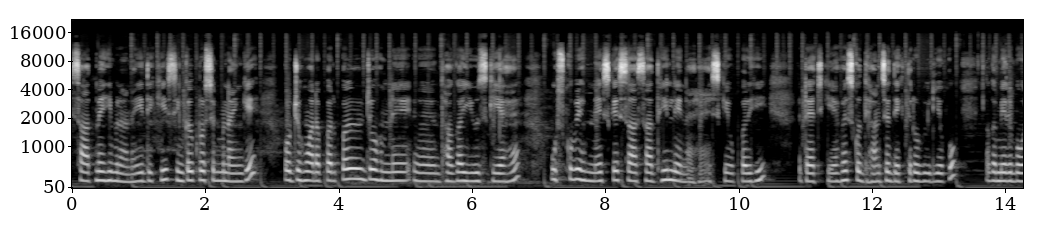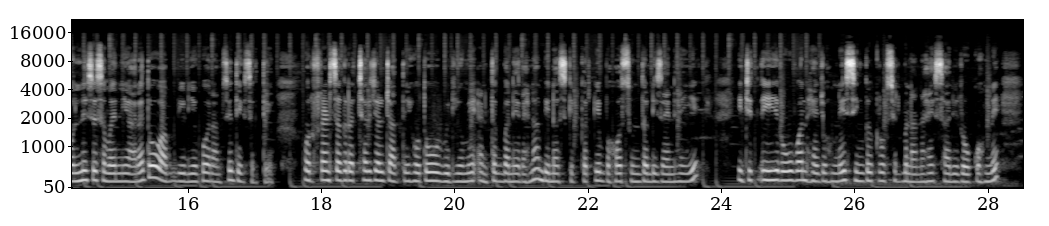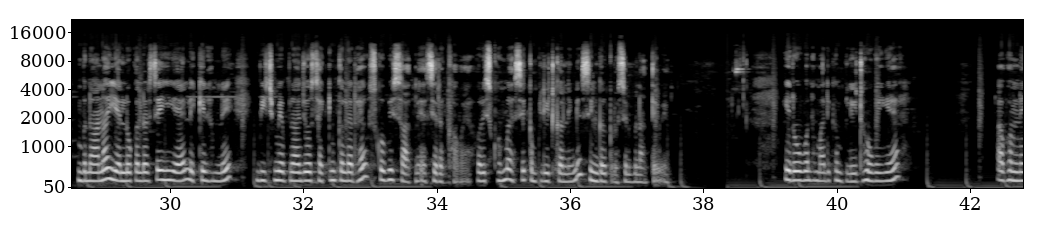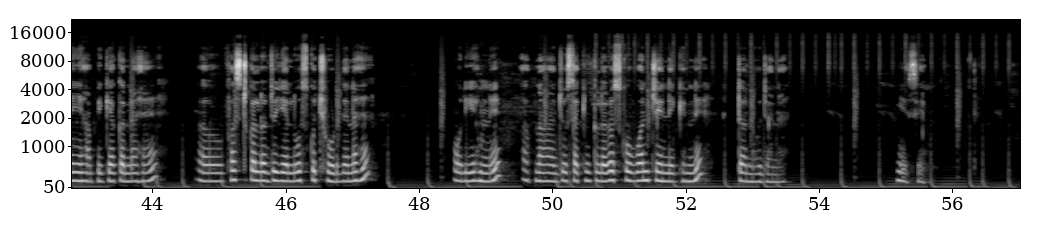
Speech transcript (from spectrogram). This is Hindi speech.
साथ में ही बनाना है। ये देखिए सिंगल क्रोसेट बनाएँगे और जो हमारा पर्पल जो हमने धागा यूज़ किया है, उसको भी हमने इसके साथ साथ ही लेना है। इसके ऊपर ही अटैच किया है। इसको ध्यान से देखते रहो वीडियो को। अगर मेरे बोलने से समझ नहीं आ रहा है तो आप वीडियो को आराम से देख सकते हो। और फ्रेंड्स, अगर अच्छा रिज़ल्ट चाहते हो तो वीडियो में एंड तक बने रहना, बिना स्किप करके। बहुत सुंदर डिज़ाइन है ये। ये जितनी रो वन है जो हमने सिंगल क्रोसेट बनाना है, सारी रो को हमने। बनाना येलो कलर से ही है, लेकिन हमने बीच में अपना जो सेकंड कलर है, उसको भी साथ में ऐसे रखा हुआ है। और इसको हम ऐसे कंप्लीट कर लेंगे सिंगल क्रोसेट बनाते हुए। ये रो वन हमारी कंप्लीट हो गई है। अब हमने यहाँ पे क्या करना है? फ़र्स्ट कलर जो येलो, उसको छोड़ देना है। और ये हमने अपना जो सेकंड कलर है, उसको वन चेन लेके हमने टर्न हो जाना है। ये से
